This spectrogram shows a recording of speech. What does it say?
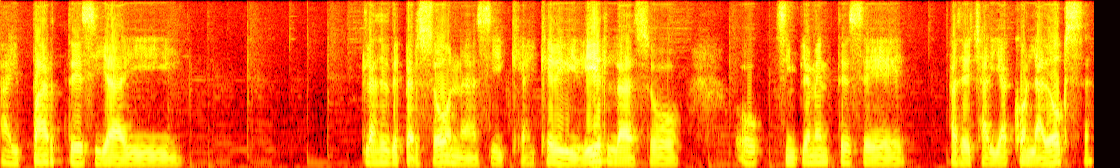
hay partes y hay clases de personas y que hay que dividirlas o, o simplemente se acecharía con la doxa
